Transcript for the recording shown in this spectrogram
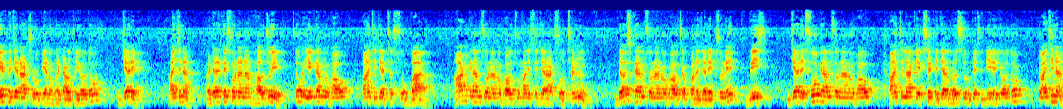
એક હજાર આઠસો રૂપિયાનો ઘટાડો થયો હતો. જ્યારે આજના અઢાર કે સોનાના ભાવ જોઈએ તો એક ગ્રામનો ભાવ પાંચ હજાર છસો બાર, આઠ ગ્રામ સોનાનો ભાવ ચુમ્માલીસ હજાર આઠસો છન્નું, દસ ગ્રામ સોનાનો ભાવ છપ્પન હજાર એકસો ને વીસ. જ્યારે સો ગ્રામ સોનાનો ભાવ પાંચ લાખ એકસઠ હજાર બસો રૂપિયા સુધી રહ્યો હતો. તો આજના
